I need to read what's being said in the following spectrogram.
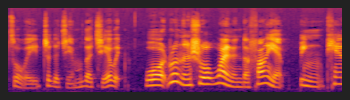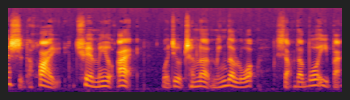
作为这个节目的结尾。我若能说万人的方言，并天使的话语，却没有爱，我就成了明的罗，响的波一般。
